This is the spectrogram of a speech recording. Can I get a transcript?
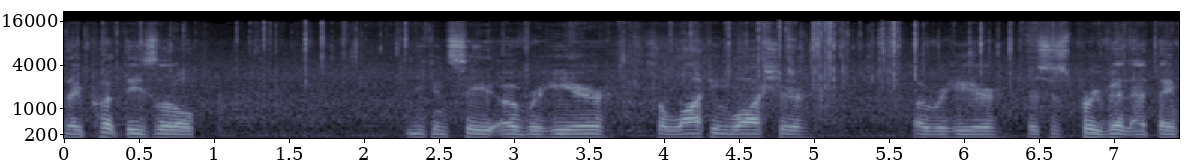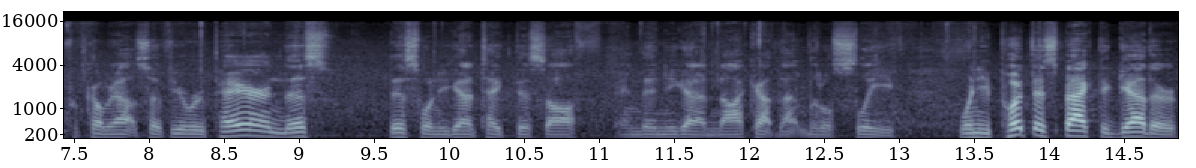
they put these little, you can see over here, it's a locking washer over here. This is prevent that thing from coming out. So if you're repairing this this one, you got to take this off, and then you got to knock out that little sleeve. When you put this back together,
